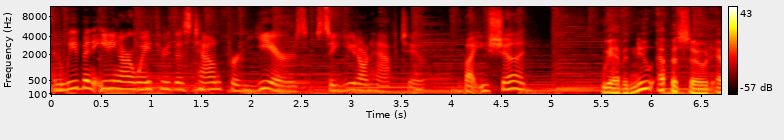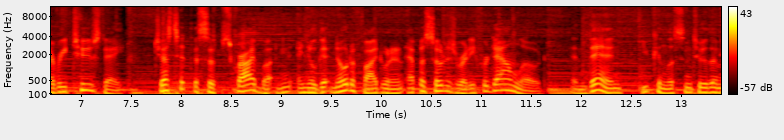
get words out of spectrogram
and we've been eating our way through this town for years, so you don't have to. But you should. We have a new episode every Tuesday. Just hit the subscribe button and you'll get notified when an episode is ready for download. And then you can listen to them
